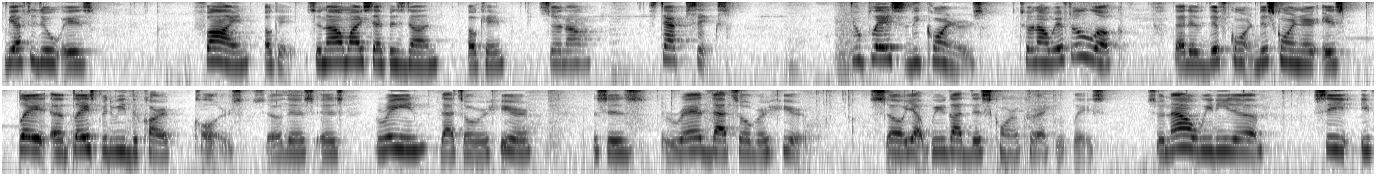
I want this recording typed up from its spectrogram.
we have to do is find. Okay, so now my step is done. Okay, so now step six to place the corners. So now we have to look that if this, this corner is pla uh, placed between the car colors. So this is green, that's over here. This is red, that's over here. So yeah, we got this corner correctly placed. So now we need to see if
